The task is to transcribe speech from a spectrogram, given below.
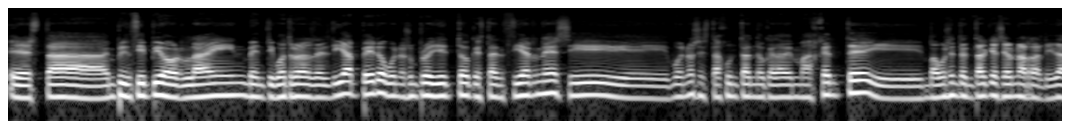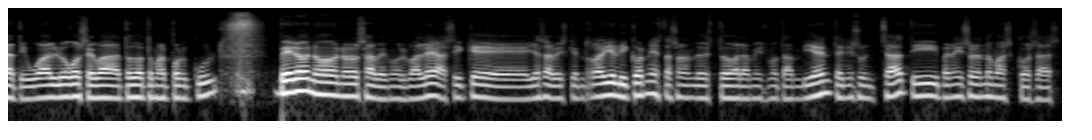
Está en principio online 24 horas del día, pero bueno, es un proyecto que está en ciernes y bueno, se está juntando cada vez más gente y vamos a intentar que sea una realidad. Igual luego se va todo a tomar por cool, pero no, no lo sabemos, ¿vale? Así que ya sabéis que en Radio Licornia está sonando esto ahora mismo también. Tenéis un chat y van a ir sonando más cosas.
